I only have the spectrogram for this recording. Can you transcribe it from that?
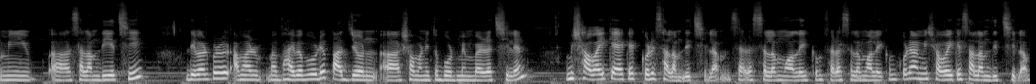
আমি সালাম দিয়েছি। দেওয়ার পর আমার ভাইবা বোর্ডে পাঁচজন সম্মানিত বোর্ড মেম্বাররা ছিলেন। আমি সবাইকে এক এক করে সালাম দিচ্ছিলাম। স্যার, আসসালামু আলাইকুম, স্যার, আসসালামু আলাইকুম করে আমি সবাইকে সালাম দিচ্ছিলাম।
